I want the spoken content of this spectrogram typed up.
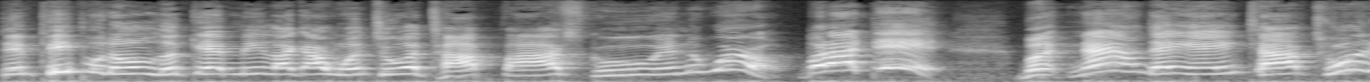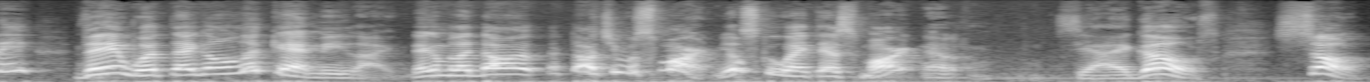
then people don't look at me like I went to a top five school in the world. But I did. But now they ain't top 20. Then what they gonna look at me like? They gonna be like, dog, I thought you were smart. Your school ain't that smart. Now, see how it goes. So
